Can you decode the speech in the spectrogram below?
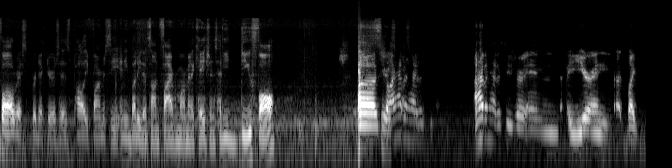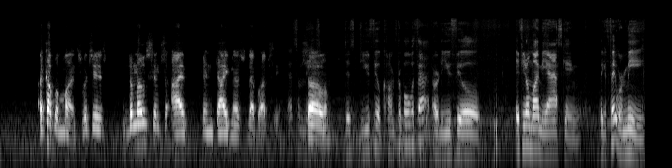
fall risk predictors is polypharmacy. Anybody that's on five or more medications. Have you, do you fall? Uh, so I haven't question. had I haven't had a seizure in a year and uh, like a couple of months, which is the most since I've been diagnosed with epilepsy. That's amazing. So- Does do you feel comfortable with that, or do you feel, if you don't mind me asking, like if it were me,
